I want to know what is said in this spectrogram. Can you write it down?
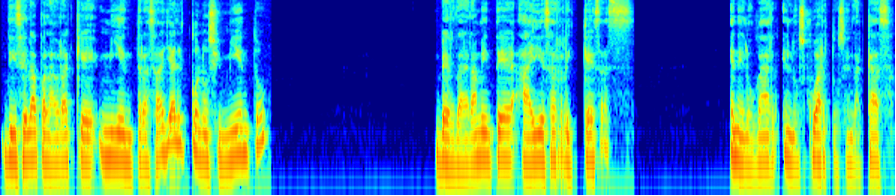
Dice la palabra que mientras haya el conocimiento, verdaderamente hay esas riquezas en el hogar, en los cuartos, en la casa,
